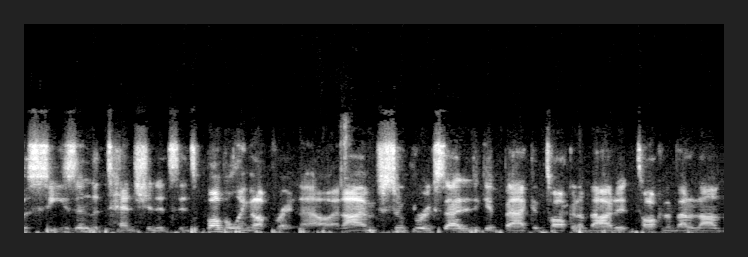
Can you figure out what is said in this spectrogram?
the season, the tension, it's it's bubbling up right now, and I'm super excited to get back and talking about it, talking about it on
